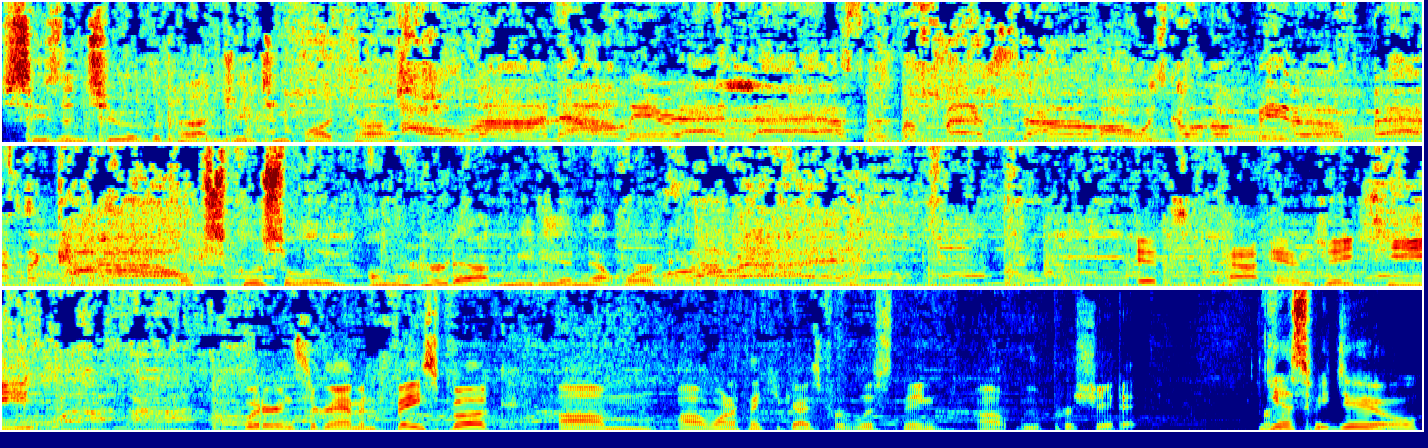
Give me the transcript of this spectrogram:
Season two of the Pat and JT podcast. Oh man, I'm here at last. The best time, always gonna be the best. Come on! Exclusively on the Hurrdat Media Network. It's Pat and JT, Twitter, Instagram, and Facebook. Um, I want to thank you guys for listening. Uh, we appreciate it. Yes, we do.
